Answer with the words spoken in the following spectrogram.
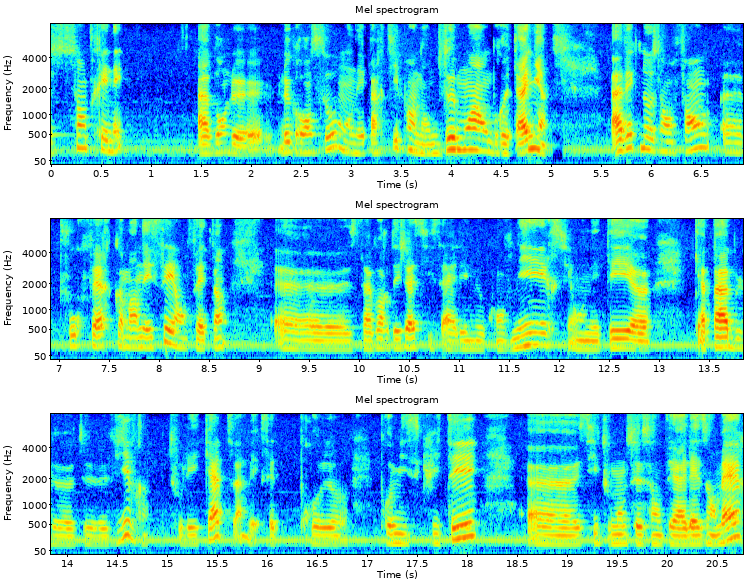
s'entraîner avant le, le, grand saut. On est parti pendant deux mois en Bretagne avec nos enfants pour faire comme un essai en fait. Hein. Euh, savoir déjà si ça allait nous convenir, si on était euh, capable de vivre tous les quatre avec cette promiscuité, euh, si tout le monde se sentait à l'aise en mer,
